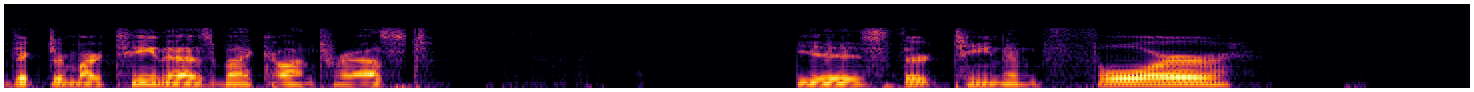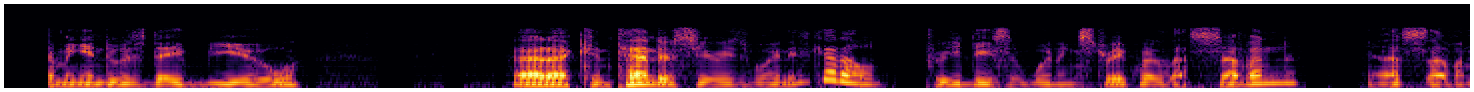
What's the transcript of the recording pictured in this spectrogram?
Victor Martinez, by contrast, is 13 and 4 coming into his debut. Had a contender series win. He's got a pretty decent winning streak. What is that, seven? Yeah, that's seven.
